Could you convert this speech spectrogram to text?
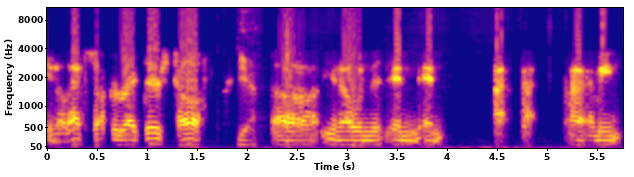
you know, that sucker right there's tough. Yeah. Uh, you know, and and and I, I I mean,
